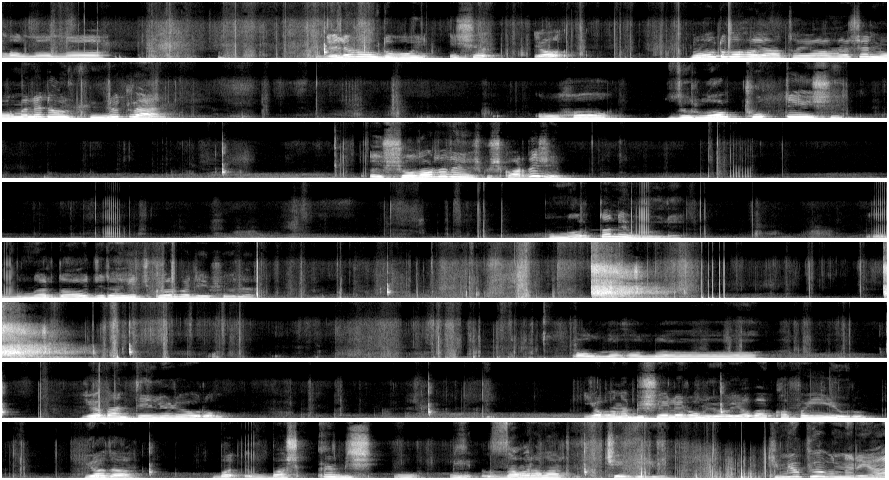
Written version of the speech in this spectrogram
Allah Allah. Neler oldu bu işe? Ya ne oldu bu hayata ya? Her şey normale dönsün lütfen. Oha. Zırhlar çok değişik. Eşyalar da değişmiş kardeşim. Bunlar da ne böyle? Bunlar daha önceden hiç görmediğim şeyler. Allah Allah. Ya ben deliriyorum. Ya bana bir şeyler oluyor ya ben kafayı yiyorum. Ya da ba başka bir, bir zavaralar çevriliyor. Kim yapıyor bunları ya?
